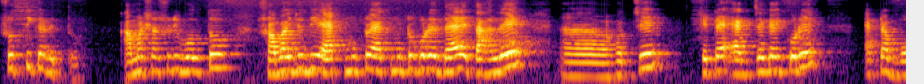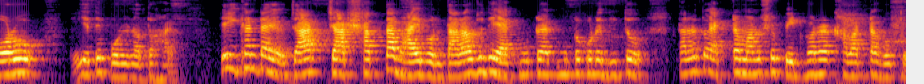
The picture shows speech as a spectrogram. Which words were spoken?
সত্যিকারের তো। আমার শাশুড়ি বলতো, সবাই যদি এক মুঠো এক মুঠো করে দেয়, তাহলে হচ্ছে সেটা এক জায়গায় করে একটা বড় ইয়েতে পরিণত হয়। তো এইখানটায় যার চার সাতটা ভাই বোন তারাও যদি এক মুঠো এক মুঠো করে দিত, তাহলে তো একটা মানুষের পেট ভরার খাবারটা হতো,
